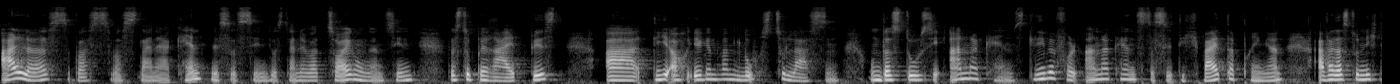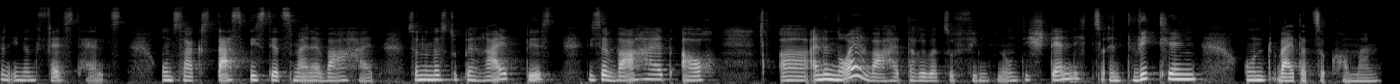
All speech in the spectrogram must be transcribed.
alles, was, was deine Erkenntnisse sind, was deine Überzeugungen sind, dass du bereit bist, die auch irgendwann loszulassen und dass du sie anerkennst, liebevoll anerkennst, dass sie dich weiterbringen, aber dass du nicht an ihnen festhältst und sagst, das ist jetzt meine Wahrheit, sondern dass du bereit bist, diese Wahrheit auch äh, eine neue Wahrheit darüber zu finden und dich ständig zu entwickeln und weiterzukommen.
